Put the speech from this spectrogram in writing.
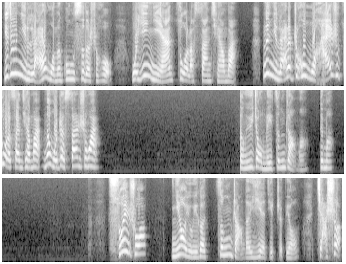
也就是你来我们公司的时候，我一年做了三千万。那你来了之后，我还是做了三千万，那我这三十万等于叫没增长吗？对吗？所以说你要有一个增长的业绩指标。假设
